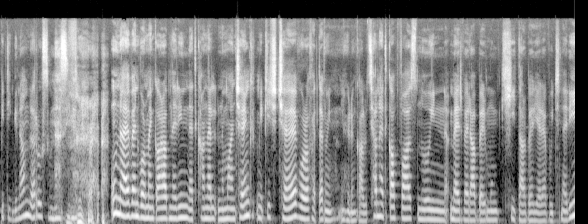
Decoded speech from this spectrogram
պիտի գնամ դեռ ուսումնասիրեմ։ Ու նաև այն, որ մենք արաբներին այդքան էլ նման չենք, մի քիչ չէ, որովհետև նույն հյուրընկալության հետ կապված, նույն մեր վերաբերմունքի տարբեր երևույթների,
